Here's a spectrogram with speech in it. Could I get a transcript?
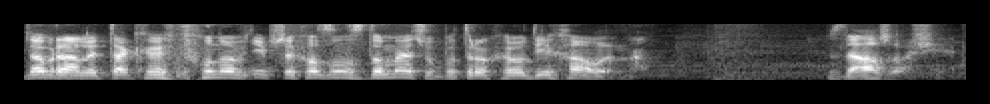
Dobra, ale tak ponownie przechodząc do meczu, bo trochę odjechałem. Zdarza się.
